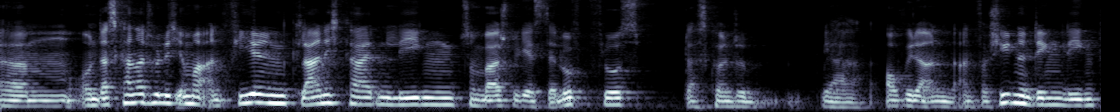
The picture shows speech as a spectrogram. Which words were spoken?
Ähm, und das kann natürlich immer an vielen Kleinigkeiten liegen, zum Beispiel jetzt der Luftfluss. Das könnte ja auch wieder an, an verschiedenen Dingen liegen.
